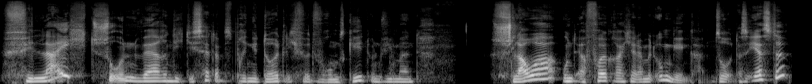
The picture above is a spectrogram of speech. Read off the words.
vielleicht schon, während ich die Setups bringe, deutlich wird, worum es geht und wie man schlauer und erfolgreicher damit umgehen kann. So, das erste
